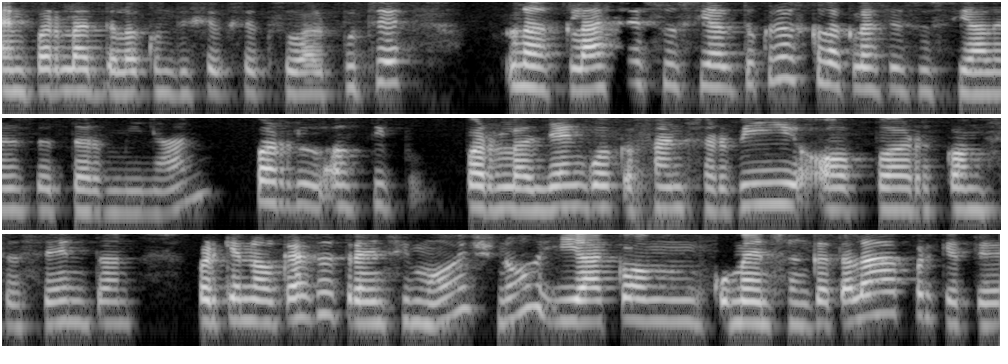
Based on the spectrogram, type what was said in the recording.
hem parlat de la condició sexual. Potser la classe social, tu creus que la classe social és determinant per, el tipus, per la llengua que fan servir o per com se senten? Perquè en el cas de Trenci Moix, no? ha com comença en català perquè té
